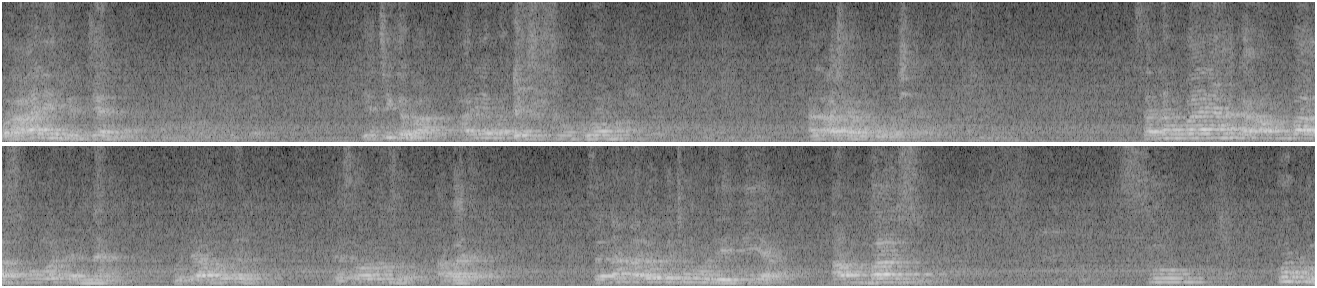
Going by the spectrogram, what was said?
وعلي في الجنة ya ci gaba har ya faɗe su su goma al'ashar mubashar sannan bayan haka an ba su waɗannan guda hudun da sauransu a bada sannan a lokacin hudaybiya an ba su su uku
